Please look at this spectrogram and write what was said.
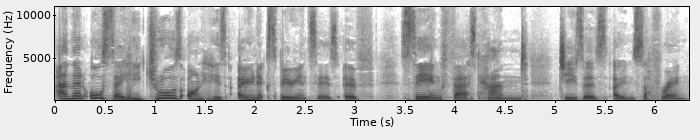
And then also he draws on his own experiences of seeing firsthand Jesus' own suffering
